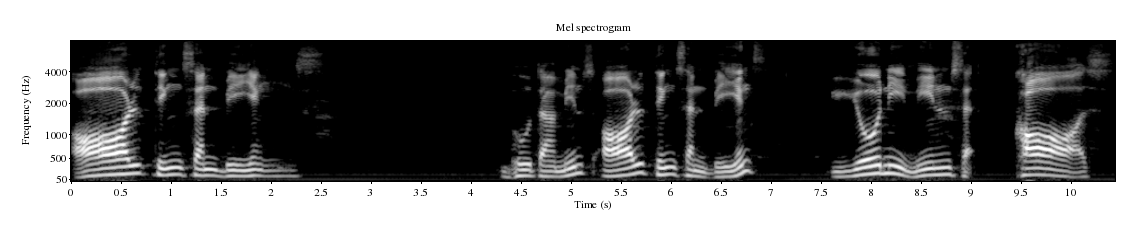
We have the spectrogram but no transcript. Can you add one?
all things and beings bhuta means all things and beings. Yoni means cause.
